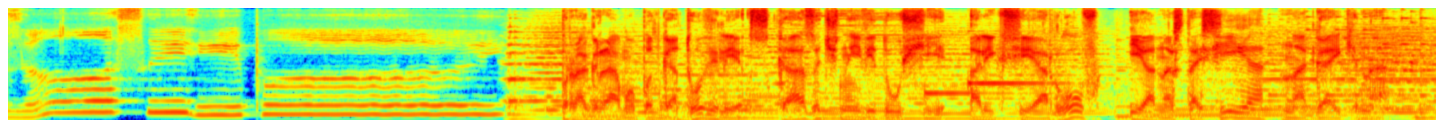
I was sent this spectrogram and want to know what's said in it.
засыпай. Программу подготовили сказочные ведущие Алексей Орлов и Анастасия Нагайкина.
